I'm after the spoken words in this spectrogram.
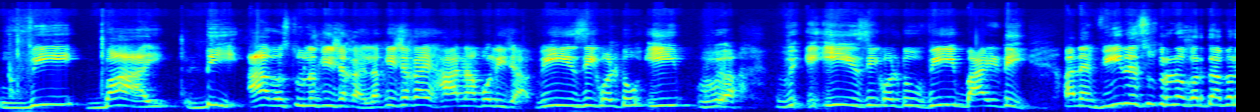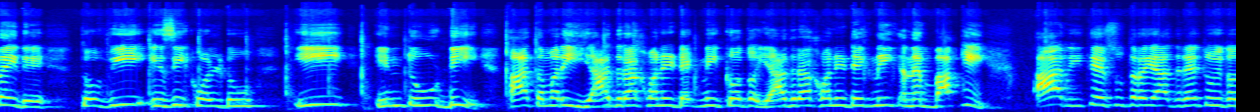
V by D આ વસ્તુ લખી શકાય. લખી શકાય? હા, ના, બોલી જા. V is equal to E E is equal to V by D અને વી ને સૂત્રનો કરતા બનાવી દે, તો V is equal to E into D આ તમારી યાદ રાખવાની ટેકનિક કહો તો યાદ રાખવાની ટેકનિક અને બાકી આ રીતે સૂત્ર યાદ રહેતું હોય તો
